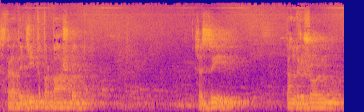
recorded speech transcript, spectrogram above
strategji të përbashkët se si ta ndryshojmë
